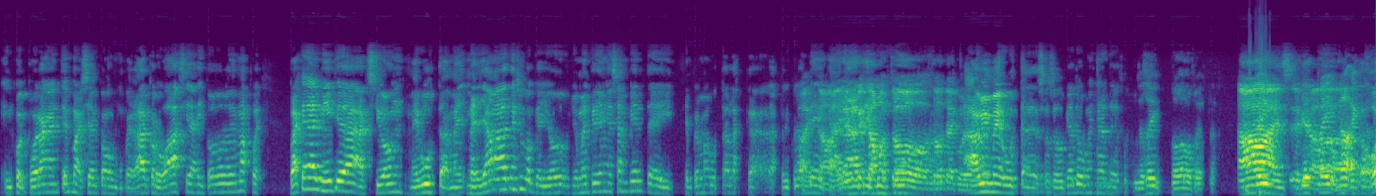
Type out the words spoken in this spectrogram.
incorporan artes marciales con ¿verdad? acrobacias y todo lo demás, pues va a quedar nítida, acción, me gusta, me, me llama la atención porque yo, yo me crié en ese ambiente y siempre me gustan las, las películas de karate, que estamos todos, todos de acuerdo. A mí me gusta eso, so, ¿qué tú opinas de eso? Yo soy todo lo opuesto. Ah, en Yo serio. estoy, no, es que- Oh,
